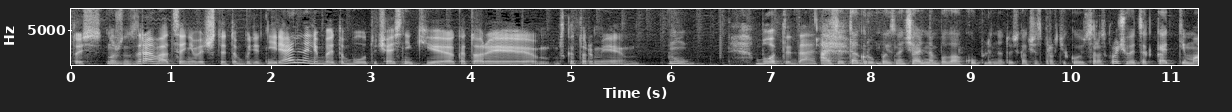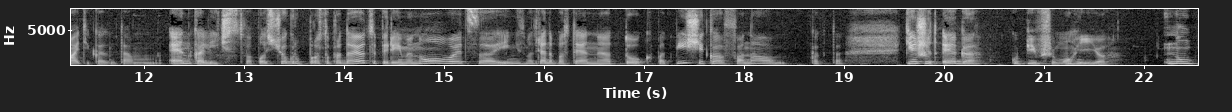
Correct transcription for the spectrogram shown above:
то есть нужно здраво оценивать, что это будет нереально, либо это будут участники, которые, с которыми, ну, боты, да. А если эта группа изначально была куплена, то есть как сейчас практикуется, раскручивается какая-то тематика, там, N количество, после чего группа просто продается, переименовывается, и несмотря на постоянный отток подписчиков, она как-то тешит эго купившему ее. Ну,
